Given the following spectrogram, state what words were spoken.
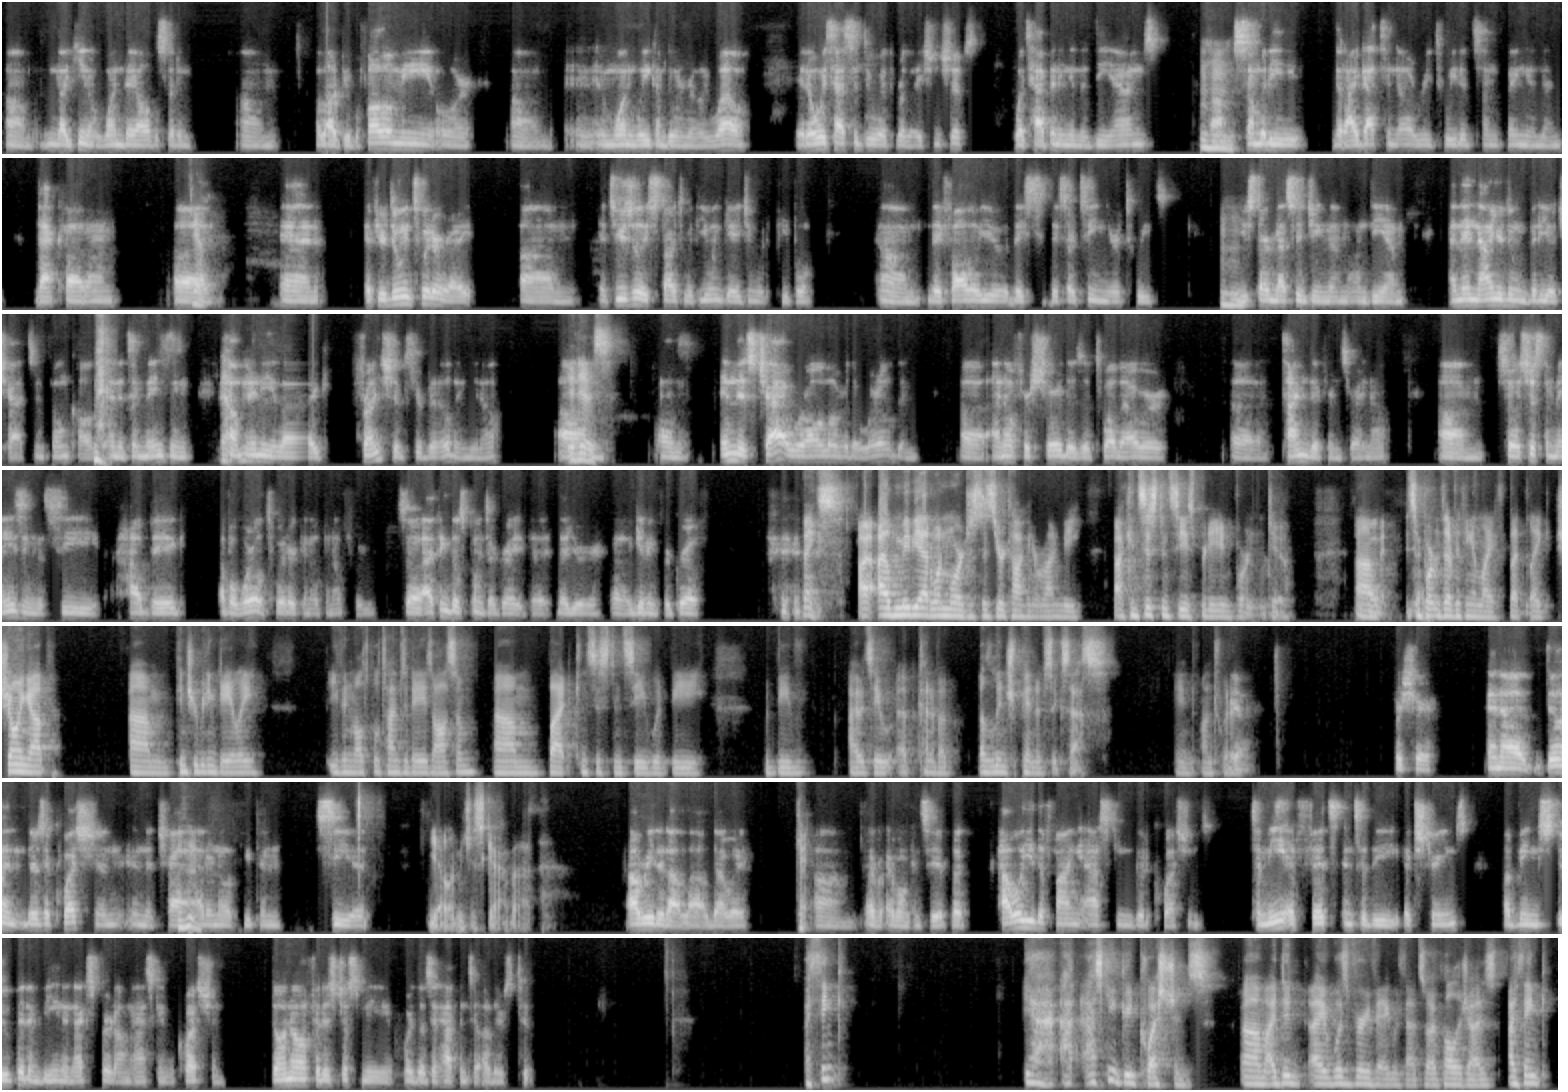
um, like you know, one day all of a sudden, um, a lot of people follow me, or um, in, in one week I'm doing really well. It always has to do with relationships. What's happening in the DMs? Mhm. Um, somebody that I got to know retweeted something, and then that caught on. Uh, Yeah. And if you're doing Twitter right, um, it usually starts with you engaging with people. Um, they follow you. They they start seeing your tweets. Mhm. You start messaging them on DM, and then now you're doing video chats and phone calls, and it's amazing Yeah. how many like friendships you're building. You know, it Um, is. and in this chat we're all over the world and uh, i know for sure there's a 12 hour uh, time difference right now um, so it's just amazing to see how big of a world twitter can open up for you so i think those points are great that, that you're uh, giving for growth Thanks. I, I'll maybe add one more just as you're talking to remind me. Uh, consistency is pretty important too. Um, Oh, it's yeah. important with everything in life, but like showing up, um, contributing daily, even multiple times a day is awesome. Um, but consistency would be, would be, I would say, a kind of a, a linchpin of success in on Twitter. yeah for sure and uh, dylan there's a question in the chat Mhm. i don't know if you can see it Yeah. Let me just grab that. I'll read it out loud that way. Okay. Um, everyone can see it. But how will you define asking good questions? To me, it fits into the extremes of being stupid and being an expert on asking a question. Don't know if it is just me or does it happen to others too. I think, yeah, asking good questions. Um, I did. I was very vague with that, so I apologize. I think,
